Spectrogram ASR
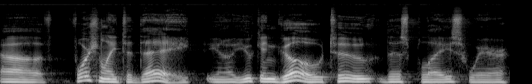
uh, fortunately today, you know, you can go to this place where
